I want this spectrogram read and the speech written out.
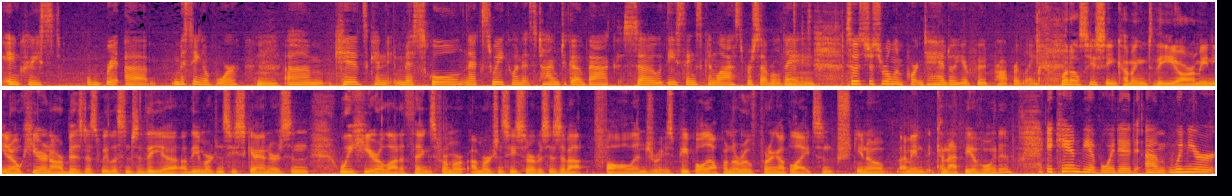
increased uh, missing of work. Hmm. Um, kids can miss school next week when it's time to go back, so these things can last for several days. Hmm. So it's just real important to handle your food properly. What else have you seen coming to the ER? I mean, you know, here in our business, we listen to the uh, the emergency scanners, and we hear a lot of things from emergency services about fall injuries, people up on the roof putting up lights, and you know, I mean, can that be avoided? It can be avoided um, when you're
